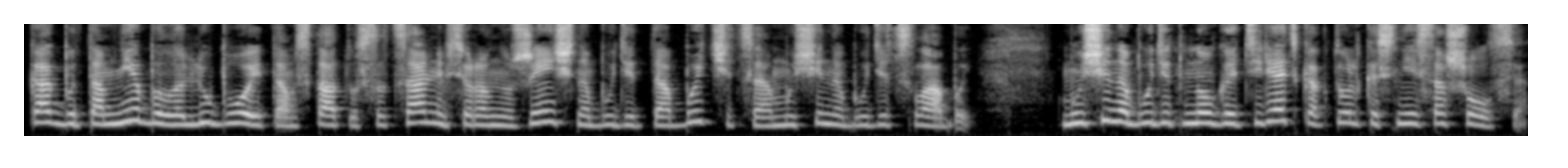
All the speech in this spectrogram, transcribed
как бы там ни было, любой там статус социальный, все равно женщина будет добытчицей, а мужчина будет слабый. Мужчина будет много терять, как только с ней сошелся.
